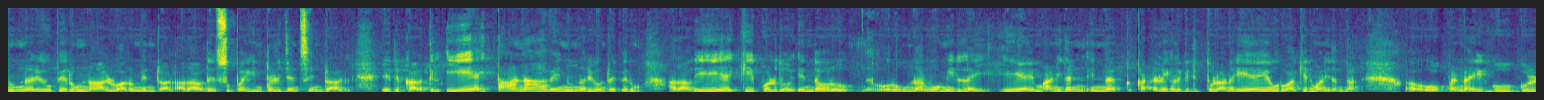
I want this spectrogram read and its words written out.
நுண்ணறிவு பெறும் நாள் வரும் என்றால் அதாவது சூப்பர் இன்டெலிஜென்ஸ் என்றால் எதிர்காலத்தில் ஏஐ தானாகவே நுண்ணறிவு ஒன்றை பெறும். அதாவது ஏஐக்கு இப்பொழுது எந்த ஒரு ஒரு உணர்வும் இல்லை. ஏஐ மனிதன் என்ன கட்டளைகளை விதித்துள்ளானோ ஏஐ உருவாக்கியது மனிதன் தான் ஓப்பன் ஐ கூகுள்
